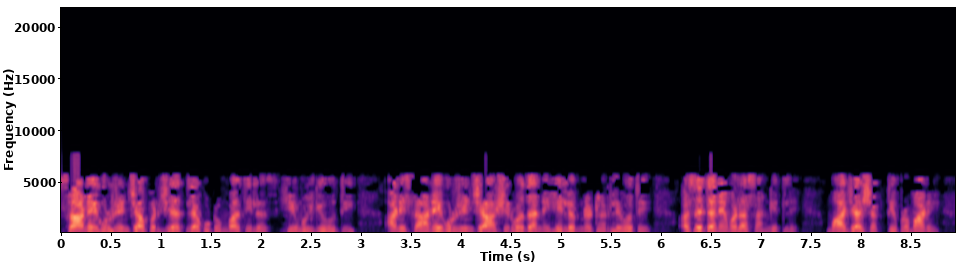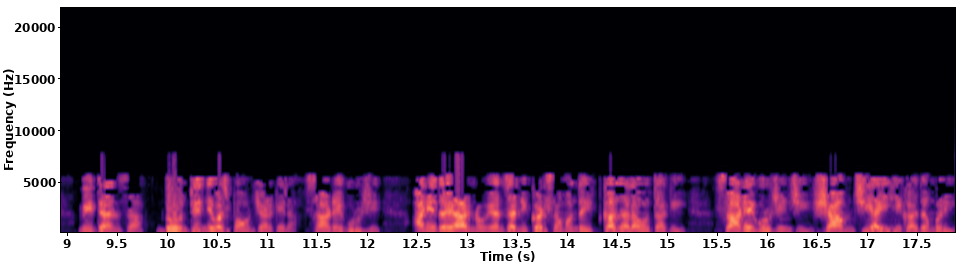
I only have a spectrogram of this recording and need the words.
साने गुरुजींच्या परिचयातल्या कुटुंबातीलच ही मुलगी होती आणि साने गुरुजींच्या आशीर्वादाने हे लग्न ठरले होते असे त्याने मला सांगितले. माझ्या शक्तीप्रमाणे मी त्यांचा दोन तीन दिवस पाहुणचार केला. साने गुरुजी आणि दयार्णव यांचा निकट संबंध इतका झाला होता की साने गुरुजींची श्यामची आई ही कादंबरी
